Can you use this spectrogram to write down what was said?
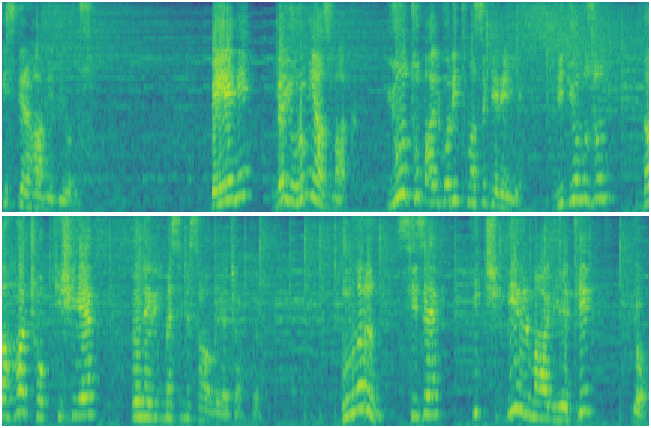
istirham ediyoruz. Beğeni ve yorum yazmak YouTube algoritması gereği videomuzun daha çok kişiye önerilmesini sağlayacaktır. Bunların size hiçbir maliyeti yok.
